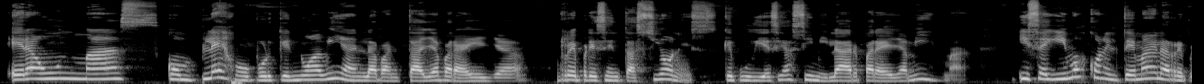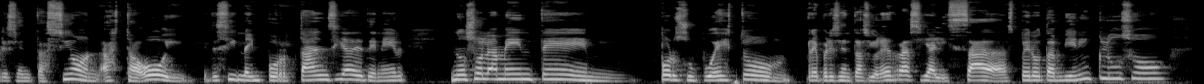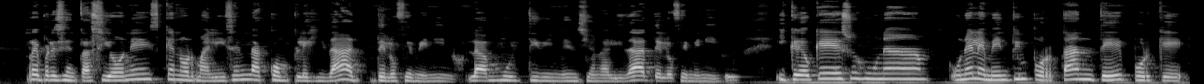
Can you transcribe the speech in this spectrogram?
era aún más complejo porque no había en la pantalla para ella representaciones que pudiese asimilar para ella misma. Y seguimos con el tema de la representación hasta hoy, es decir, la importancia de tener no solamente mm, por supuesto, representaciones racializadas, pero también incluso representaciones que normalicen la complejidad de lo femenino, la multidimensionalidad de lo femenino. Y creo que eso es una, un elemento importante porque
